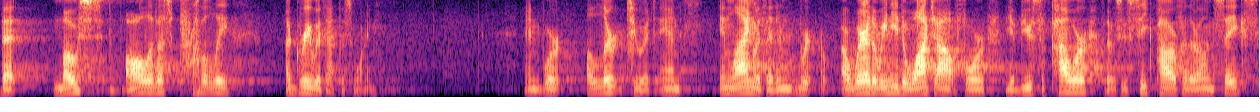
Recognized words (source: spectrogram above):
that most, all of us probably agree with that this morning. And we're alert to it and in line with it, and we're aware that we need to watch out for the abuse of power, for those who seek power for their own sakes.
